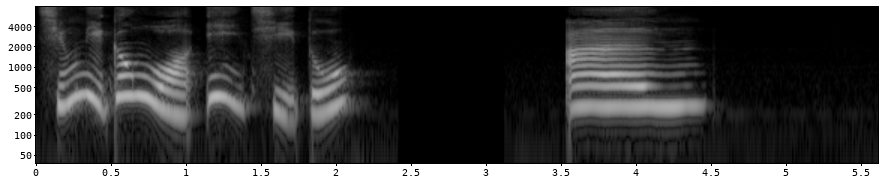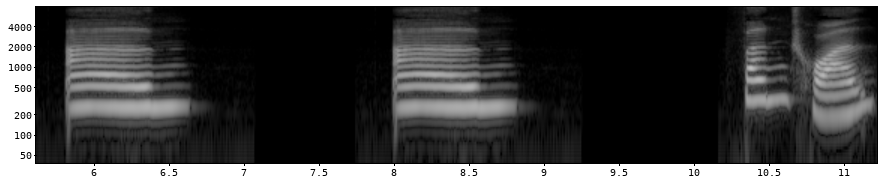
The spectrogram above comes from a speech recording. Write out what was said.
请你跟我一起读：安安安，帆船，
